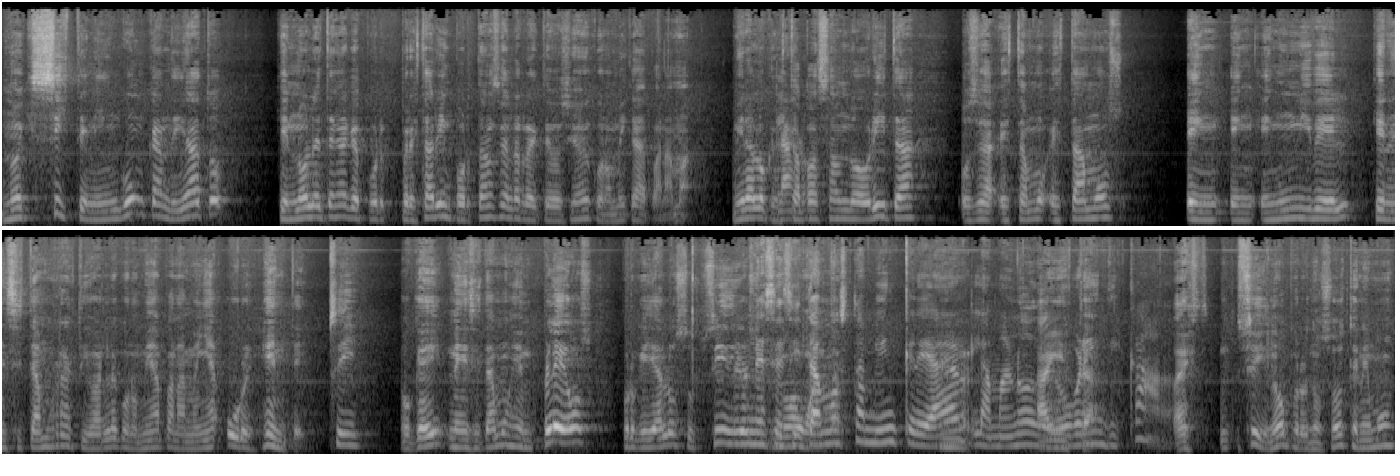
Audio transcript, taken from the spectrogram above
No existe ningún candidato que no le tenga que prestar importancia a la reactivación económica de Panamá. Mira lo que Claro. está pasando ahorita, o sea, estamos, estamos en, en- en un nivel que necesitamos reactivar la economía panameña urgente. Sí. ¿ok? Necesitamos empleos porque ya los subsidios. Pero necesitamos también crear la mano de Ahí obra está. indicada. Sí, no, pero nosotros tenemos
